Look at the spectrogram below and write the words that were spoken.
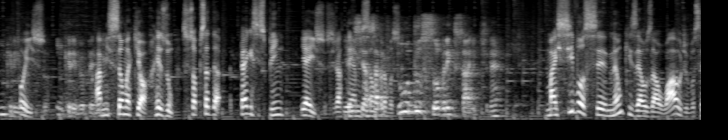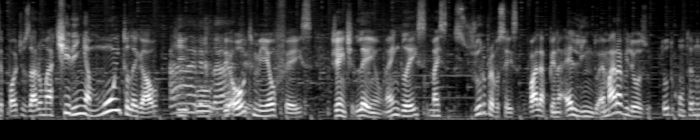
Incrível. foi isso. Incrível, Pedro. A missão aqui, ó, resumo. Você só precisa. Da... Pega esse spin e é isso. Você já E tem a missão pra você. tudo sobre Insight, né? Mas se você não quiser usar o áudio, você pode usar uma tirinha muito legal que Ah, é o. The Oatmeal fez. Gente, leiam, é em inglês, mas juro pra vocês, vale a pena, é lindo, é maravilhoso. Tudo contando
